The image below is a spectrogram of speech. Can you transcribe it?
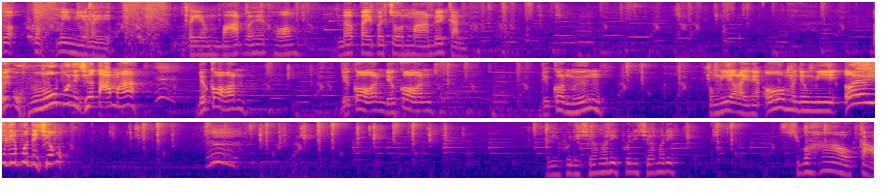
ก็ก็ไม่มีอะไร เตรียมบาสไว้ให้พร้อม แล้วไปประจนมารด้วยกันเฮ้ยโอ้โหผู้ติดเชื้อตามมา เดี๋ยวก่อน เดี๋ยวก่อน เดี๋ยวก่อน เดี๋ยวก่อนมึง ตรงนี้อะไรเนี่ย โอ้ มันยังมี เอ้ยยังแค่ผู้ติดเชื้อมาดิผู้ติดเชื้อมาดิผู้ติดเชื้อมาดิคิดว่าห้าวเก่า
